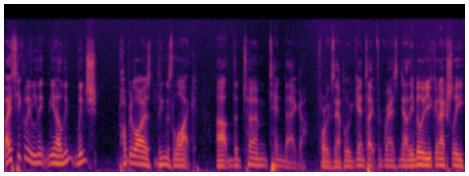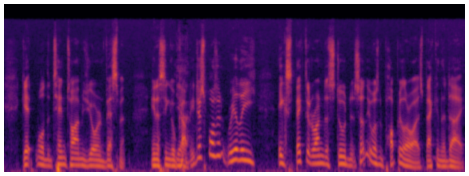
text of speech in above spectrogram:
basically, you know, Lynch popularized things like uh, the term 10 bagger, for example. We again take for granted now the ability you can actually get more than 10 times your investment in a single Yeah. company. It just wasn't really expected or understood, and it certainly wasn't popularized back in the day.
